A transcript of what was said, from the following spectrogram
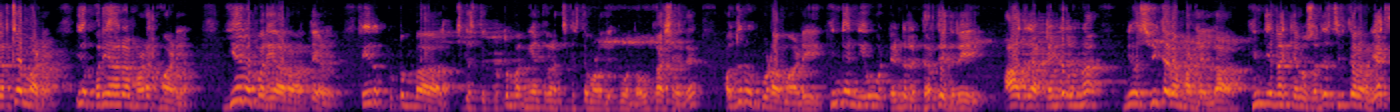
ಚರ್ಚೆ ಮಾಡಿ, ಇದು ಪರಿಹಾರ ಮಾಡಕ್ಕೆ ಮಾಡಿ. ಏನು ಪರಿಹಾರ ಅಂತ ಹೇಳಿ ಸೊ ಇದು ಕುಟುಂಬ ಚಿಕಿತ್ಸೆ, ಕುಟುಂಬ ನಿಯಂತ್ರಣ ಚಿಕಿತ್ಸೆ ಮಾಡೋದಕ್ಕೂ ಒಂದು ಅವಕಾಶ ಇದೆ. ಅದನ್ನು ಕೂಡ ಮಾಡಿ, ಹಿಂದೆ ನೀವು ಟೆಂಡರ್ ಕರೆದಿದ್ರಿ, ಆದರೆ ಆ ಟೆಂಡರನ್ನು ನೀವು ಸ್ವೀಕಾರ ಮಾಡಲಿಲ್ಲ. ಹಿಂದಿನ ಕೆಲವು ಸದಸ್ಯ ಸ್ವೀಕಾರ ಮಾಡಿ. ಯಾಕೆ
